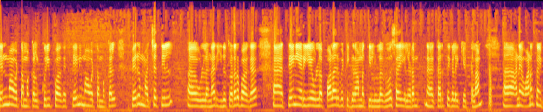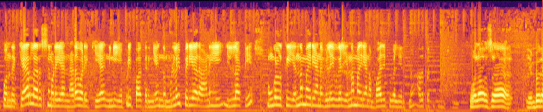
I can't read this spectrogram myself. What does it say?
தென் மாவட்ட மக்கள் குறிப்பாக தேனி மாவட்ட மக்கள் பெரும் அச்சத்தில் உள்ளனர். இது தொடர்பாக தேனி அருகே உள்ள பாலார்பட்டி கிராமத்தில் உள்ள விவசாயிகளிடம் கருத்துக்களை கேட்கலாம். அண்ணே வணக்கம். இப்போ இந்த கேரள அரசினுடைய நடவடிக்கையை நீங்கள் எப்படி பார்க்குறீங்க? இந்த முல்லை பெரியார் அணையை இல்லாட்டி உங்களுக்கு என்ன மாதிரியான விளைவுகள் என்ன மாதிரியான பாதிப்புகள் இருக்குன்னு அதை பற்றி ஹலோ சார் என் பேர்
